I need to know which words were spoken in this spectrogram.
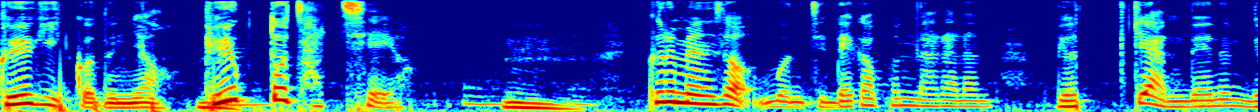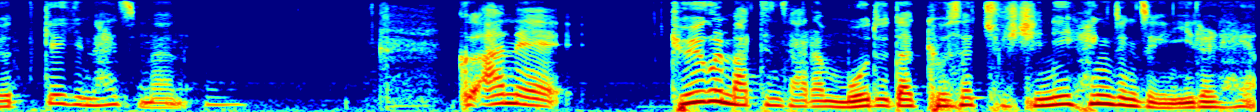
교육이 있거든요. 음. 교육도 자체예요. 음. 그러면서 뭐 이제 내가 본 나라는 몇 개 안 되는 몇 개긴 하지만 그 안에 교육을 맡은 사람 모두 다 교사 출신이 행정적인 일을 해요.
